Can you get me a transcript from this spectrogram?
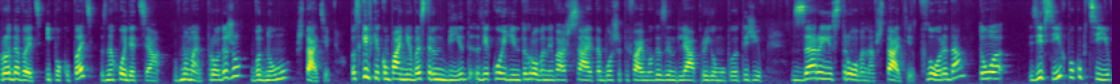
продавець і покупець знаходяться в момент продажу в одному штаті. Оскільки компанія WesternBid, з якою інтегрований ваш сайт або Shopify магазин для прийому платежів, зареєстрована в штаті Флорида, то зі всіх покупців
